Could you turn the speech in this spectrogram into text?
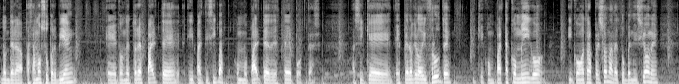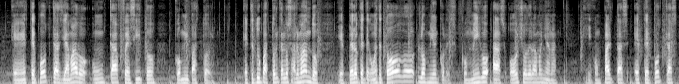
donde la pasamos súper bien, eh, donde tú eres parte y participas como parte de este podcast. Así que espero que lo disfrutes y que compartas conmigo y con otras personas de tus bendiciones en este podcast llamado Un cafecito con mi pastor. Este es tu pastor Carlos Armando y espero que te conectes todos los miércoles conmigo a las 8 de la mañana y que compartas este podcast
